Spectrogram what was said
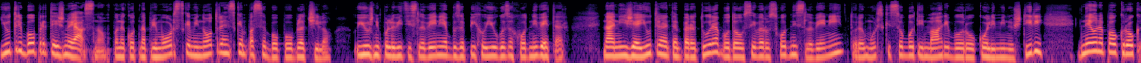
Jutri bo pretežno jasno, ponekod na primorskem in notranjskem pa se bo pooblačilo. V južni polovici Slovenije bo zapihal jugozahodni veter. Najnižje jutranje temperature bodo v severovzhodni Sloveniji, torej v Murski soboti in Mariboru okoli minus 4, dnevne pa okrog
